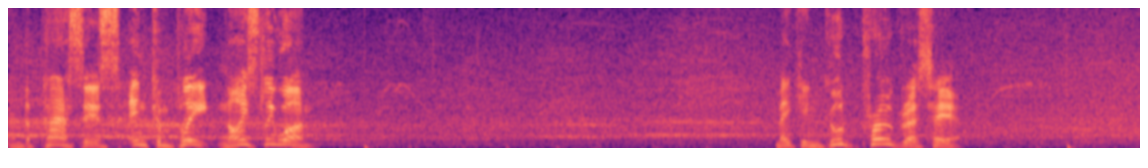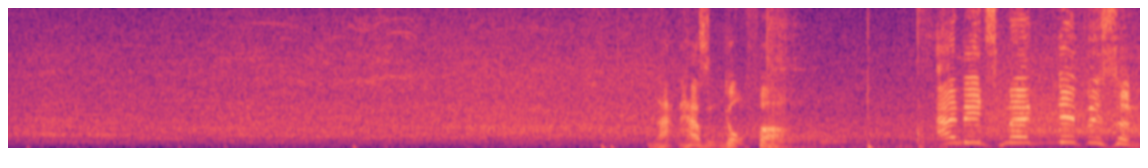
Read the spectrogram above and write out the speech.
And the pass is incomplete. Nicely won. Making good progress here. That hasn't got far. And it's magnificent!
